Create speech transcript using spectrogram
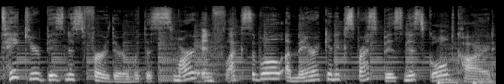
Take your business further with the smart and flexible American Express Business Gold Card.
